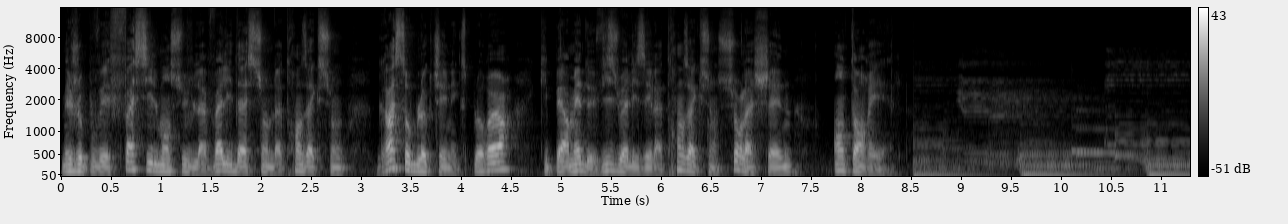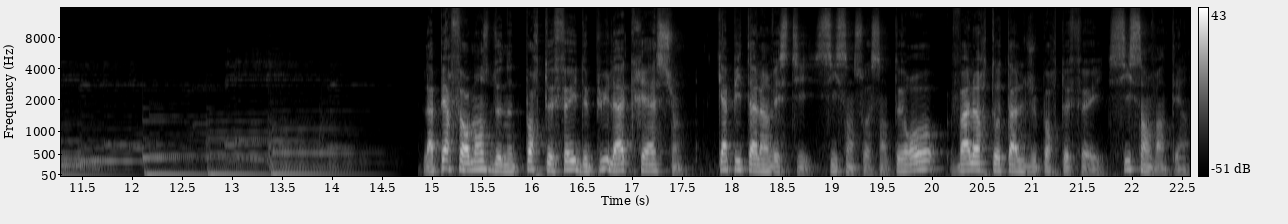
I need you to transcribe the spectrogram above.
mais je pouvais facilement suivre la validation de la transaction grâce au Blockchain Explorer qui permet de visualiser la transaction sur la chaîne en temps réel. La performance de notre portefeuille depuis la création. Capital investi 660 euros, valeur totale du portefeuille 621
